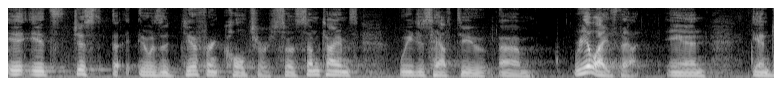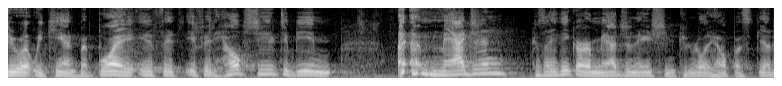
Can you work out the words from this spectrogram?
it, it's just, uh, it was a different culture. So sometimes we just have to um, realize that and, and do what we can. But boy, if it, if it helps you to be imagine, because I think our imagination can really help us get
